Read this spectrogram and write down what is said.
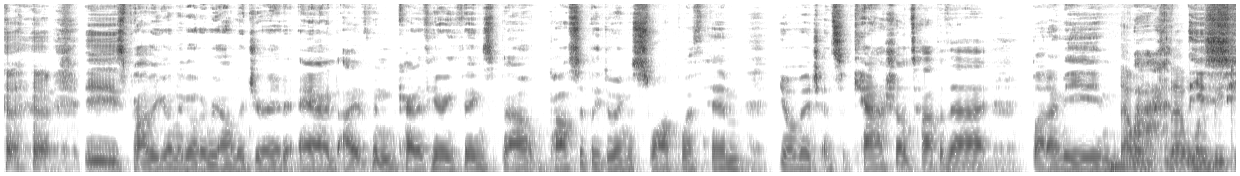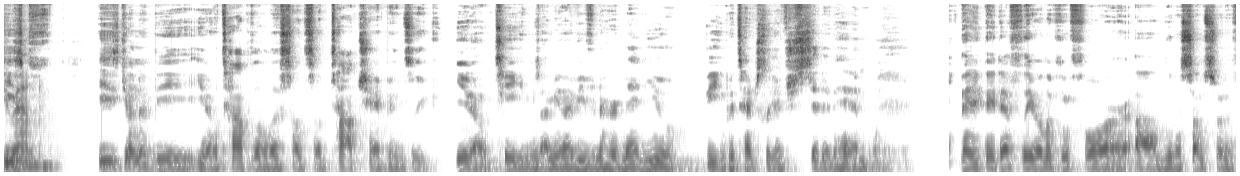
he's probably going to go to Real Madrid. And I've been kind of hearing things about possibly doing a swap with him, Jovic, and some cash on top of that. But I mean, that wouldn't, ah, that wouldn't be too bad. He's going to be, you know, top of the list on some top Champions League, you know, teams. I mean, I've even heard Man U being potentially interested in him they, they definitely are looking for um, you know some sort of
